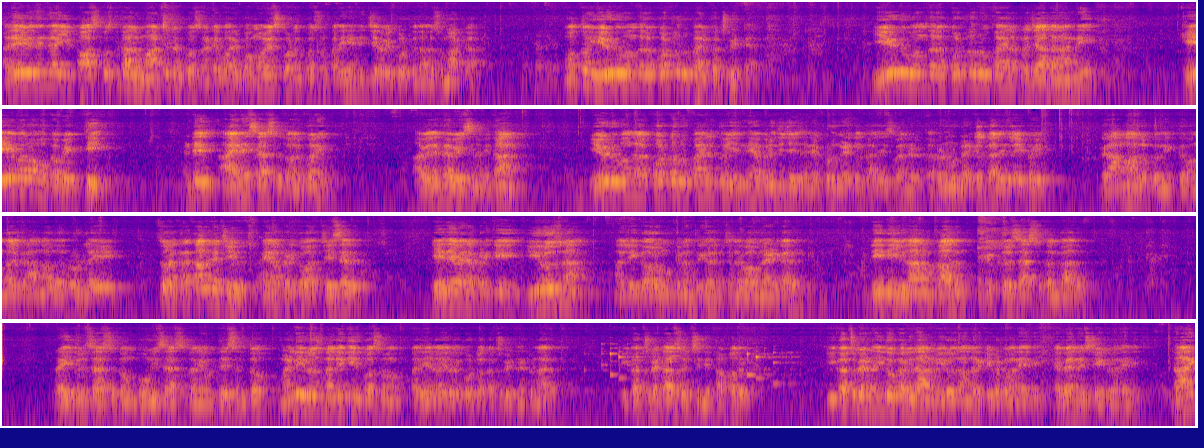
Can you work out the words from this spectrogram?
అదేవిధంగా ఈ పాస్ పుస్తకాలు మార్చడం కోసం అంటే వారి బొమ్మ వేసుకోవడం కోసం పదిహేను నుంచి ఇరవై కోట్లు దాదాపు సుమారుగా. మొత్తం ఏడు వందల కోట్ల రూపాయలు ఖర్చు పెట్టారు. ఏడు వందల కోట్ల రూపాయల ప్రజాధనాన్ని కేవలం ఒక వ్యక్తి అంటే ఆయనే శాశ్వతం అనుకొని ఆ విధంగా వేసిన విధానం. ఏడు వందల కోట్ల రూపాయలతో ఎన్ని అభివృద్ధి చేశారు? ఎప్పుడు మెడికల్ కాలేజ్ ఇవన్నీ అడుగుతారు రెండు మూడు మెడికల్ కాలేజీలు అయిపోయి గ్రామాల్లో కొన్ని వందల గ్రామాల్లో రోడ్లు అయ్యాయి. సో రకరకాలుగా చేయొచ్చు. అయినప్పటికీ వారు చేశారు. ఏదేమైనప్పటికీ ఈ రోజున మళ్ళీ గౌరవ ముఖ్యమంత్రి గారు చంద్రబాబు నాయుడు గారు దీన్ని విధానం కాదు వ్యక్తులు శాశ్వతం కాదు. రైతులు శాశ్వతం భూమి శాశ్వతం అనే ఉద్దేశంతో మళ్ళీ ఈరోజు మళ్ళీ దీనికోసం పదిహేనో ఇరవై కోట్లు ఖర్చు పెట్టినట్టున్నారు. ఈ ఖర్చు పెట్టాల్సి వచ్చింది తప్పదు. ఈ ఖర్చు పెట్ట ఇది ఒక విధానం. ఈ రోజు అందరికి ఇవ్వటం అనేది అవేర్నెస్ చేయడం అనేది. దానికి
